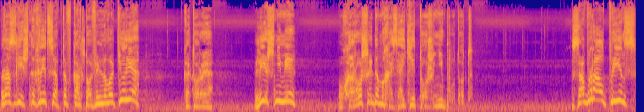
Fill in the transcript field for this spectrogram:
различных рецептов картофельного пюре, которые лишними у хорошей домохозяйки тоже не будут. Забрал принц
